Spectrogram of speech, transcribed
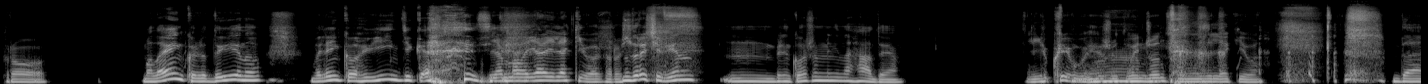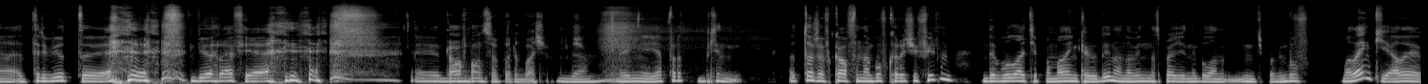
про. Маленьку людину, маленького гвинтика. Я, я Ілля Ківа, Ну, до речі, він. Блін, він мені нагадує? Ківа, я кажу, Двейн Джонсон з Ілля Ківа. Да, трибют, е, біографія. Е, Кауфман все передбачив. Да. Е, Ні, я про. Блін. От теж в Кауфмана був, коротше, фільм, де була, типу, маленька людина, але він насправді не була. Ну, типу, він був маленький, але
